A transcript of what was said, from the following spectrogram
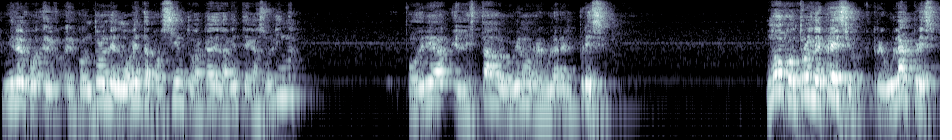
tuviera el, control del 90% acá de la venta de gasolina, podría el Estado, el gobierno regular el precio no control de precio, regular precio.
